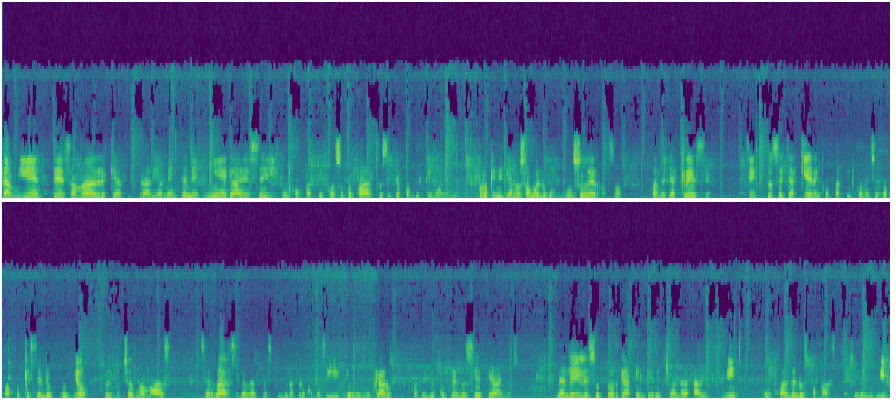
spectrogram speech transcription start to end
También de esa madre que arbitrariamente le niega a ese hijo el compartir con su papá, entonces ya cuando él tiene un, lo que dirían los abuelos, un uso de razón, cuando ya crece, ¿sí? entonces ya quieren compartir con ese papá porque se le prohibió. Entonces muchas mamás se rasgan las vestiduras, pero como así que el niño? Claro, cuando ellos cumplen los siete años, la ley les otorga el derecho a, a decidir con cuál de los papás quiere vivir.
